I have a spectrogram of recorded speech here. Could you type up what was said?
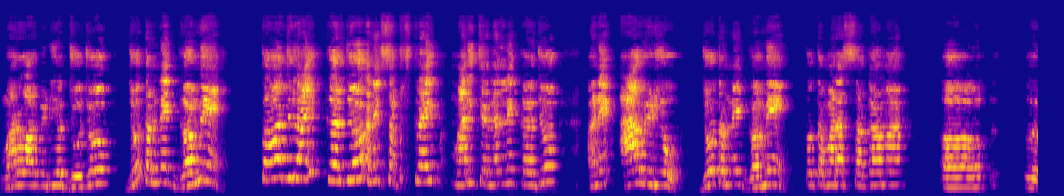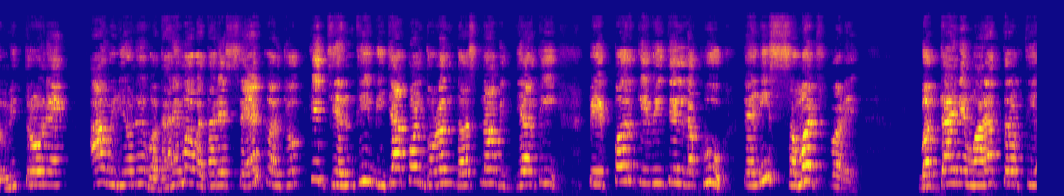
મારો આ વીડિયો જોજો. જો તમને ગમે તો જ લાઈક કરજો અને સબસ્ક્રાઇબ મારી ચેનલને કરજો. અને આ વીડિયો જો તમને ગમે તો તમારા સગામાં મિત્રોને આ વિડીયોને વધારેમાં વધારે શેર કરજો કે જેનથી બીજા પણ ધોરણ દસના વિદ્યાર્થી પેપર કેવી રીતે લખવું તેની સમજ પડે. બધાને મારા તરફથી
